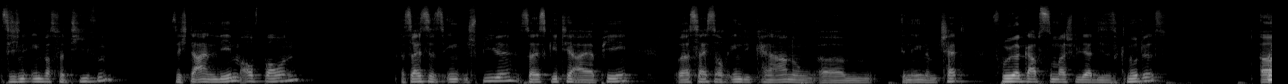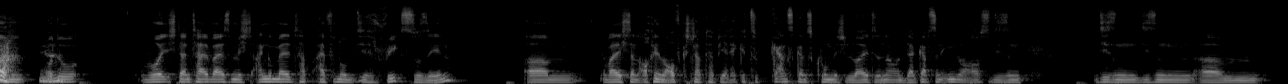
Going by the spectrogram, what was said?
sich in irgendwas vertiefen, sich da ein Leben aufbauen. Das heißt jetzt irgendein Spiel, das heißt GTA RP, oder das heißt auch irgendwie, keine Ahnung, ähm, in irgendeinem Chat. Früher gab es zum Beispiel ja dieses Knuddels, ähm, Ja, ja. wo du, wo ich dann teilweise mich angemeldet habe, einfach nur um diese Freaks zu sehen. Ähm, weil ich dann auch immer aufgeschnappt habe, ja, da gibt so ganz, ganz komische Leute, ne? Und da gab es dann irgendwann auch so diesen, diesen, diesen ähm,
